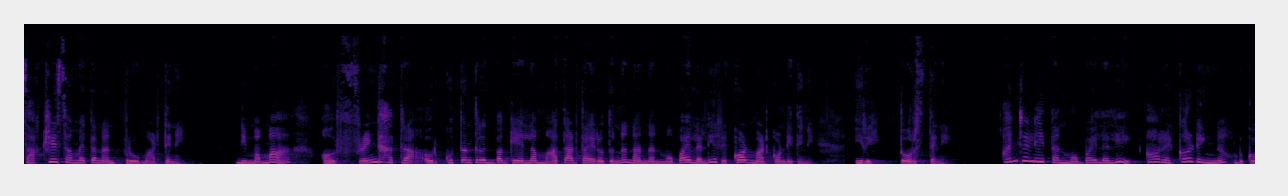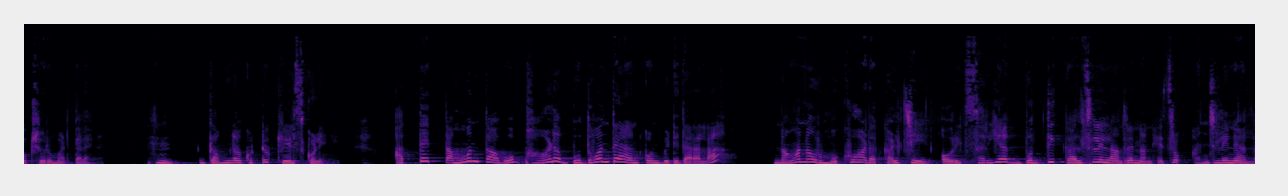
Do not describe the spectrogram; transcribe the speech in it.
ಸಾಕ್ಷಿ ಸಮೇತ ನಾನು ಪ್ರೂವ್ ಮಾಡ್ತೀನಿ. ನಿಮ್ಮಮ್ಮ ಅವ್ರ ಫ್ರೆಂಡ್ ಹತ್ರ ಅವ್ರ ಕುತಂತ್ರದ ಬಗ್ಗೆ ಎಲ್ಲ ಮಾತಾಡ್ತಾ ಇರೋದನ್ನು ನಾನು ನನ್ನ ಮೊಬೈಲಲ್ಲಿ ರೆಕಾರ್ಡ್ ಮಾಡ್ಕೊಂಡಿದ್ದೀನಿ. ಇರಿ, ತೋರಿಸ್ತೇನೆ. ಅಂಜಲಿ ತನ್ನ ಮೊಬೈಲಲ್ಲಿ ಆ ರೆಕಾರ್ಡಿಂಗ್ನ ಹುಡುಕೋಕೆ ಶುರು ಮಾಡ್ತಾಳೆ. ಹ್ಞೂ ಗಮನ ಕೊಟ್ಟು ಕೇಳಿಸ್ಕೊಳ್ಳಿ. ಅತ್ತೆ ತಮ್ಮನ್ ತಾವು ಬಹಳ ಬುದ್ಧಿವಂತೆ ಅಂದ್ಕೊಂಡು ಬಿಟ್ಟಿದಾರಲ್ಲ ನಾನು ಅವ್ರ ಮುಖವಾಡ ಕಳಿಸಿ ಅವ್ರಿಗೆ ಸರಿಯಾದ ಬುದ್ಧಿ ಕಲಿಸ್ಲಿಲ್ಲ ಅಂದರೆ ನನ್ನ ಹೆಸರು ಅಂಜಲಿನೇ ಅಲ್ಲ.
